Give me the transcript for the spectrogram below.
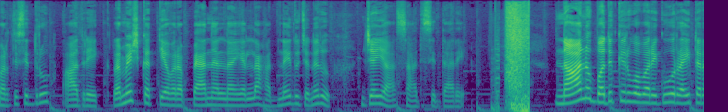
ಸ್ಪರ್ಧಿಸಿದ್ರು. ಆದರೆ ರಮೇಶ್ ಕತ್ತಿಯವರ ಪ್ಯಾನೆಲ್ನ ಎಲ್ಲ ಹದಿನೈದು ಜನರು ಜಯ ಸಾಧಿಸಿದ್ದಾರೆ. ನಾನು ಬದುಕಿರುವವರೆಗೂ ರೈತರ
